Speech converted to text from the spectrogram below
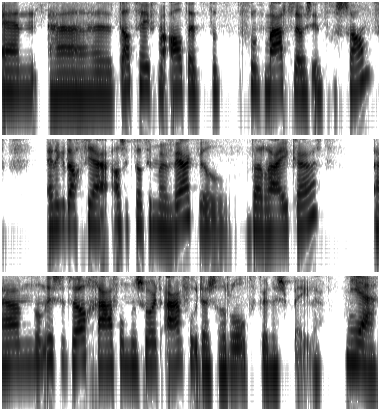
en eh, dat heeft me altijd, dat vond ik maatloos interessant. En ik dacht, ja, als ik dat in mijn werk wil bereiken, ehm, dan is het wel gaaf om een soort aanvoerdersrol te kunnen spelen. ja.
